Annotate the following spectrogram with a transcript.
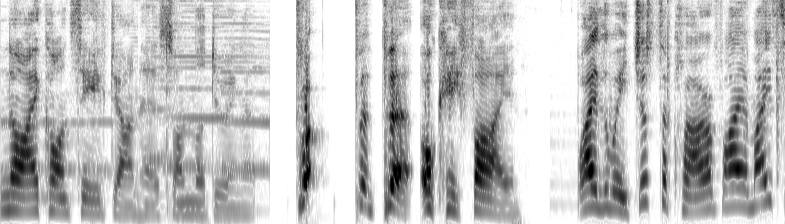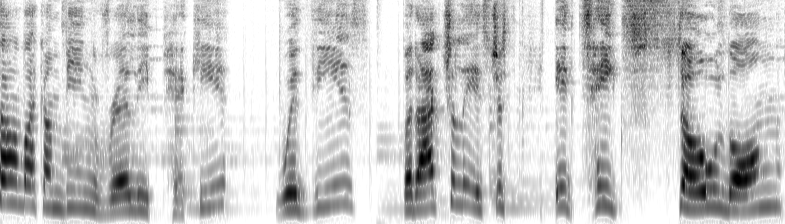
No, I can't save down here, so I'm not doing it. But, but, okay, fine. By the way, just to clarify, it might sound like I'm being really picky with these, but actually it's just, it takes so long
